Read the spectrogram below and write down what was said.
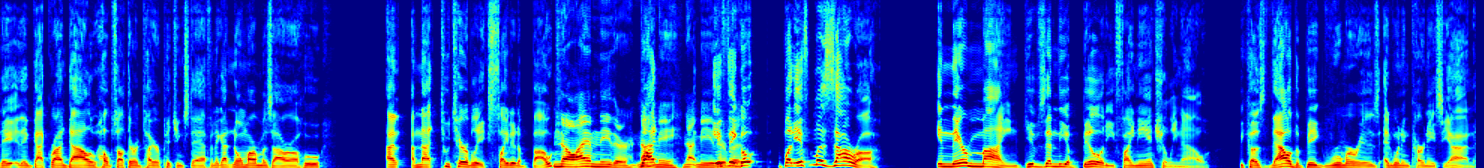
They they've got Grandal who helps out their entire pitching staff, and they got Nomar Mazara who I'm I'm not too terribly excited about. No, I am neither. Not But me. Not me either. if they but- go, but if Mazzara, in their mind, gives them the ability financially now, because now the big rumor is Edwin Encarnacion,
